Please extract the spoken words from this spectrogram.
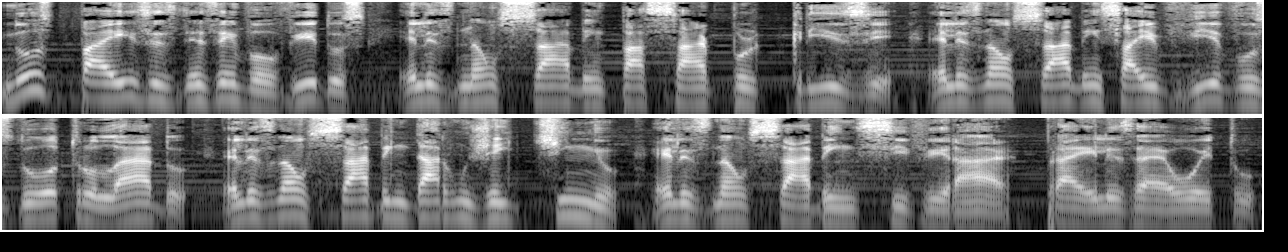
Nos países desenvolvidos, eles não sabem passar por crise, eles não sabem sair vivos do outro lado, eles não sabem dar um jeitinho, eles não sabem se virar. Para eles é 8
